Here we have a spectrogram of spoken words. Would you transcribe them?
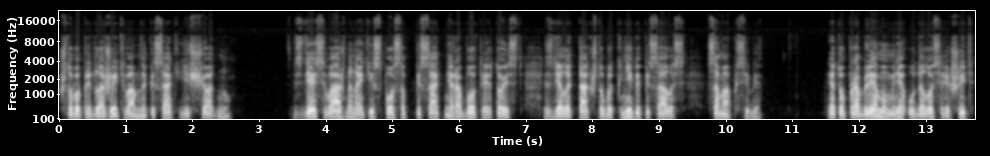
чтобы предложить вам написать еще одну. Здесь важно найти способ писать не работая, то есть сделать так, чтобы книга писалась сама по себе. Эту проблему мне удалось решить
